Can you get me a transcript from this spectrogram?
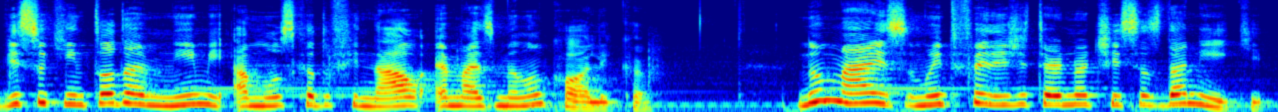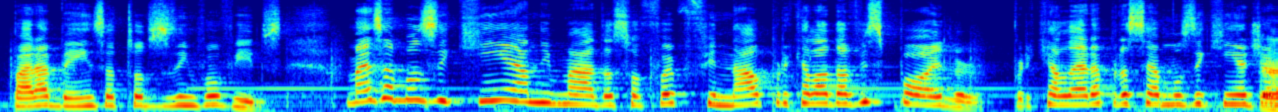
visto que em todo anime a música do final é mais melancólica. No mais, muito feliz de ter notícias da Nick. Parabéns a todos os envolvidos. Mas a musiquinha animada só foi pro final porque ela dava spoiler, porque ela era pra ser a musiquinha de É.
